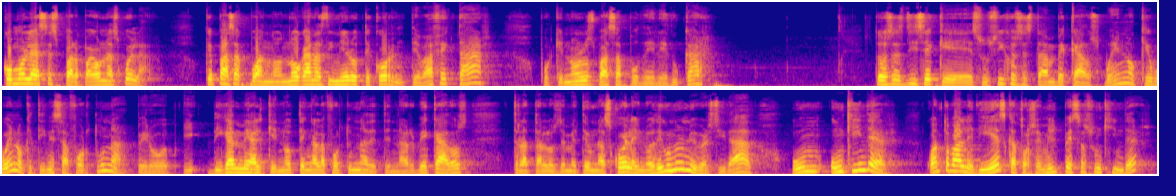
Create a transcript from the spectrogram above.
¿cómo le haces para pagar una escuela? ¿Qué pasa cuando no ganas dinero, te corren? Te va a afectar, porque no los vas a poder educar. Entonces dice que sus hijos están becados. Bueno, qué bueno que tiene esa fortuna, pero díganme al que no tenga la fortuna de tener becados, trátalos de meter una escuela, y no digo una universidad, un, un kinder. ¿Cuánto vale? ¿10, 14 mil pesos un kinder?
